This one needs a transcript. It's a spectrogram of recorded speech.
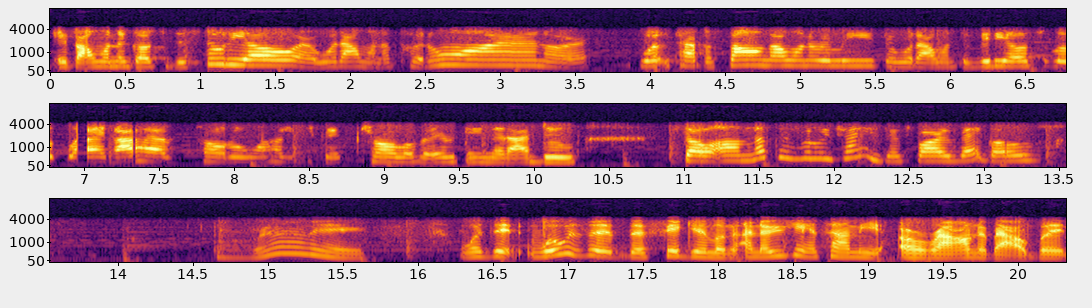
if I want to go to the studio or what I want to put on or what type of song I want to release or what I want the video to look like. I have total 100% control over everything that I do. So um, nothing's really changed as far as that goes. Really? Was it what was the the figure looking? I know you can't tell me around about, but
